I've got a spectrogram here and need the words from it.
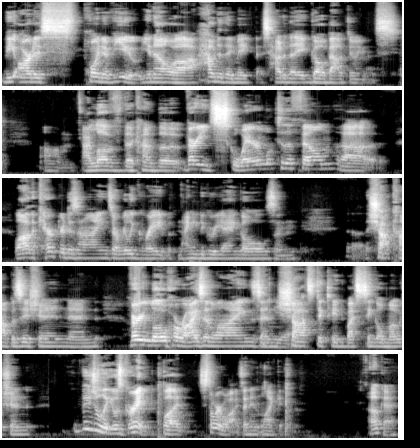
the artist's point of view you know uh how do they make this how do they go about doing this um i love the kind of the very square look to the film uh a lot of the character designs are really great with 90 degree angles and uh, the shot composition and very low horizon lines and Yeah. shots dictated by single motion visually it was great, but story wise, I didn't like it. Okay.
